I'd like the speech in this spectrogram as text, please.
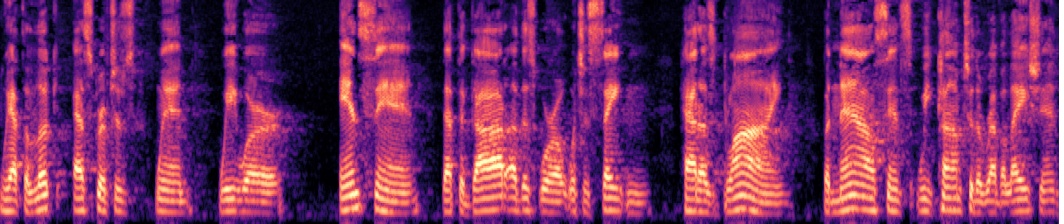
we have to look at scriptures when we were in sin, that the God of this world, which is Satan, had us blind. But now, since we come to the revelation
